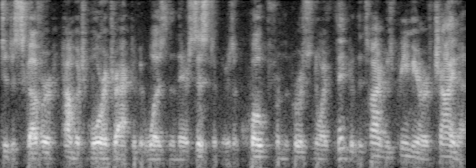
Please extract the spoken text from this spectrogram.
to discover how much more attractive it was than their system. There's a quote from the person who I think at the time was Premier of China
